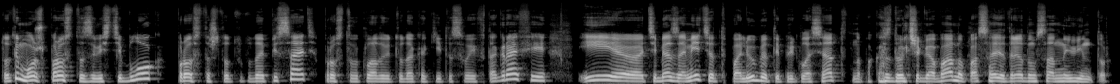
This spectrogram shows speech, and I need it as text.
то ты можешь просто завести блог, просто что-то туда писать, просто выкладывать туда какие-то свои фотографии, и э, тебя заметят, полюбят и пригласят на показ Дольче Габбана, посадят рядом с Анной Винтур.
